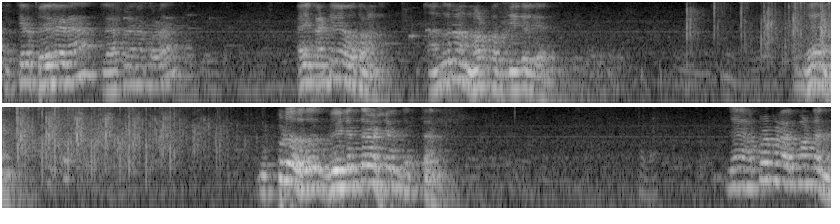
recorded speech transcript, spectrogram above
పిక్చర్ ఫెయిల్ అయినా లేకపోయినా కూడా అవి కంటిన్యూ అవుతా ఉంది అందులో నూట పది దిగలిగాను ఇప్పుడు వీళ్ళిద్దరు విషయం చెప్తాను. నేను అప్పుడప్పుడు అనుకుంటాను.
